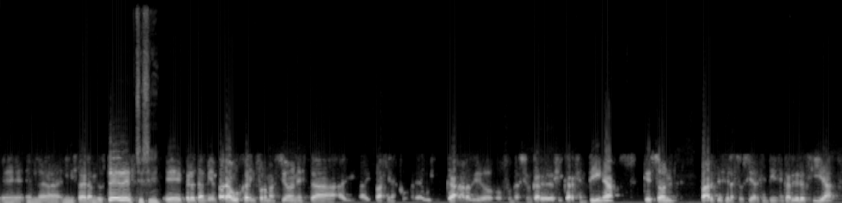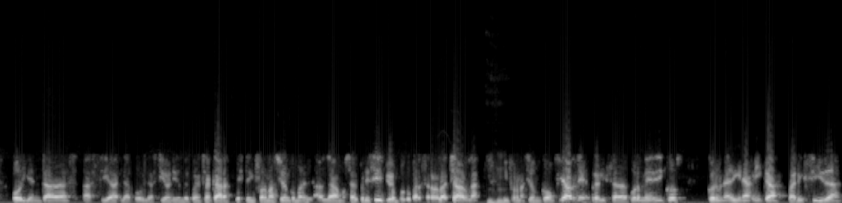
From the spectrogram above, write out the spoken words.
eh, en, la, en, Instagram de ustedes, sí, sí. Eh, pero también para buscar información está hay, hay, páginas como la de Wikicardio o Fundación Cardiológica Argentina, que son partes de la Sociedad Argentina de Cardiología orientadas hacia la población y donde pueden sacar esta información, como hablábamos al principio, un poco para cerrar la charla, uh -huh. información confiable, realizada por médicos, con una dinámica parecida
